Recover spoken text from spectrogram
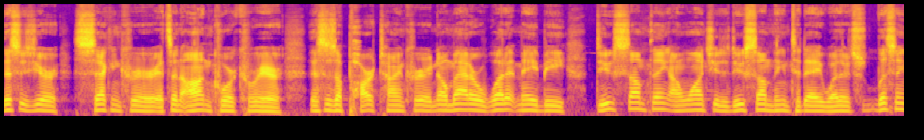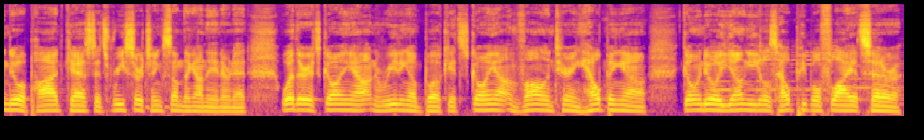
This is your second career. It's an encore career. This is a part-time career. No matter what it may be, do something. I want you to do something today, whether it's listening to a podcast, it's researching something on the internet, whether it's going out and reading a book, it's going out and volunteering, helping out, going to a Young Eagles, help people fly, etc.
